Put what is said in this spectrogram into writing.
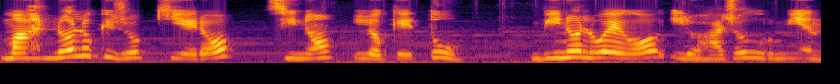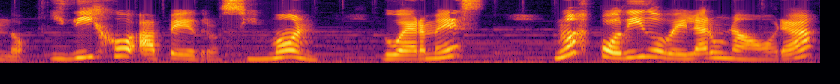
mas no lo que yo quiero, sino lo que tú. Vino luego y los halló durmiendo, y dijo a Pedro, Simón, ¿duermes? ¿No has podido velar una hora?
